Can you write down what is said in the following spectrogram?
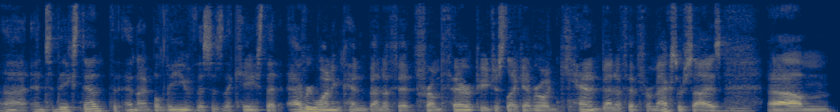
uh, and to the extent, and I believe this is the case, that everyone can benefit from therapy, just like everyone can benefit from exercise. Mm-hmm. Um,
